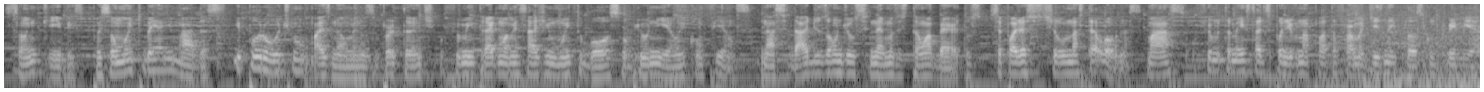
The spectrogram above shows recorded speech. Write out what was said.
são incríveis, pois são muito bem animadas. E por último, mas não menos importante, o filme entrega uma mensagem muito boa sobre união e confiança. Nas cidades onde os cinemas estão abertos, você pode assisti-lo nas telonas, mas o filme também está está disponível na plataforma Disney Plus com Premiere.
